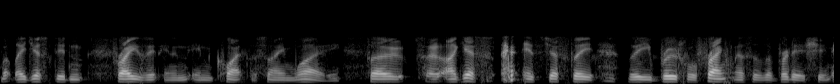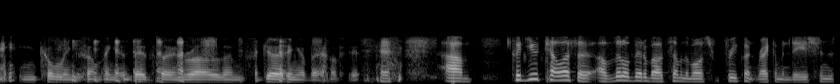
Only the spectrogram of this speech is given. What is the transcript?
but they just didn't phrase it in in quite the same way. So so I guess it's just the the brutal frankness of the British in, in calling something a dead zone rather than skirting about it. um, could you tell us a, a, little bit about some of the most frequent recommendations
